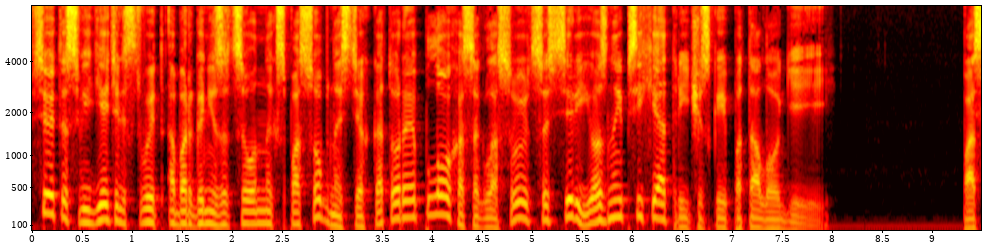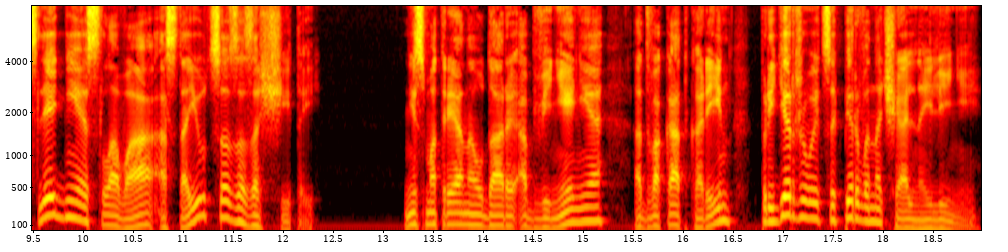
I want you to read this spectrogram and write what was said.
все это свидетельствует об организационных способностях, которые плохо согласуются с серьезной психиатрической патологией. Последние слова остаются за защитой. Несмотря на удары обвинения, адвокат Карин придерживается первоначальной линии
